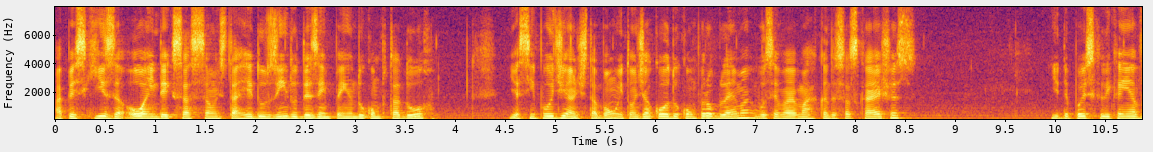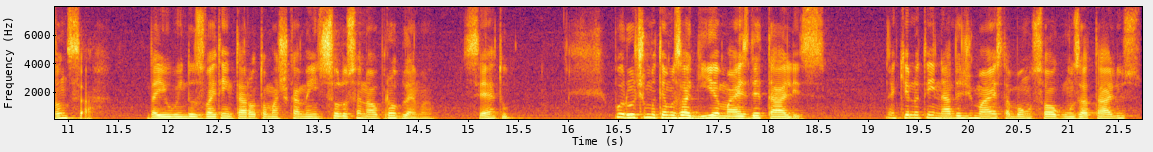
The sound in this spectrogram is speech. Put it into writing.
a pesquisa ou a indexação está reduzindo o desempenho do computador e assim por diante, tá bom? Então, de acordo com o problema, você vai marcando essas caixas e depois clica em avançar. Daí o Windows vai tentar automaticamente solucionar o problema, certo? Por último temos a guia mais detalhes. Aqui não tem nada demais, tá bom? Só alguns atalhos.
